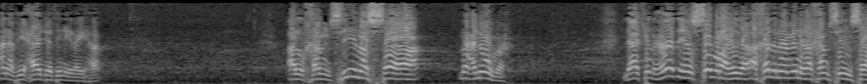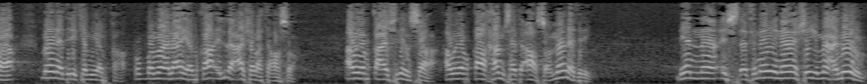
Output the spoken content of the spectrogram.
أنا في حاجة إليها. الخمسين الصاع معلومة. لكن هذه الصبرة إذا أخذنا منها خمسين صاع ما ندري كم يبقى. ربما لا يبقى إلا عشرة أصع أو يبقى عشرين صاع. أو يبقى خمسة أصع ما ندري. لأن استثنينا شيء معلوم.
